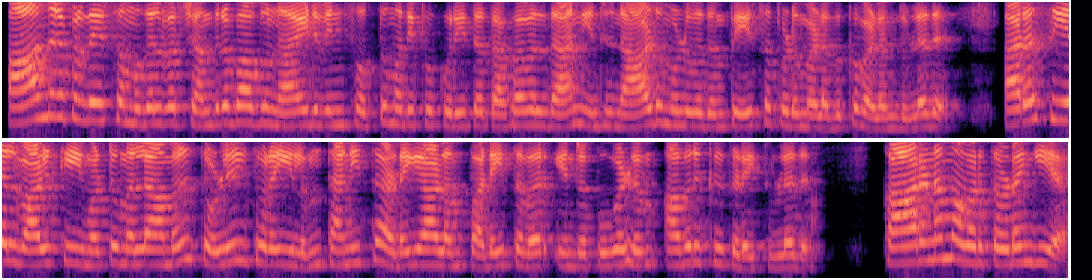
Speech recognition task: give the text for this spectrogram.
ஆந்திர பிரதேச முதல்வர் சந்திரபாபு நாயுடுவின் சொத்து மதிப்பு குறித்த தகவல்தான் இன்று நாடு முழுவதும் பேசப்படும் அளவுக்கு வளர்ந்துள்ளது. அரசியல் வாழ்க்கை மட்டுமல்லாமல் தொழில்துறையிலும் தனித்த அடையாளம் படைத்தவர் என்ற புகழும் அவருக்கு கிடைத்துள்ளது. காரணம் அவர் தொடங்கிய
